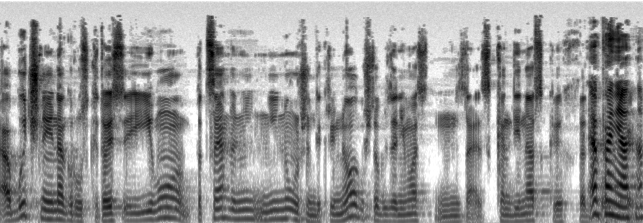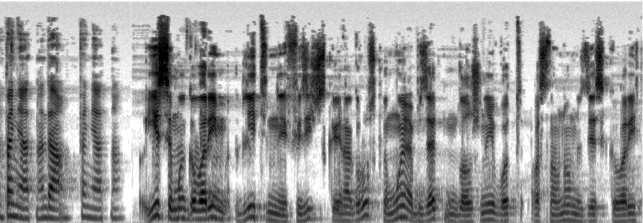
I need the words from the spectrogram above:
обычные нагрузки. То есть ему, пациенту не, не нужен эндокринолог, чтобы заниматься, не знаю, скандинавской ходьбой. Понятно, понятно, да, понятно. Если мы говорим длительная физическая нагрузка, мы обязательно должны вот в основном здесь говорить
